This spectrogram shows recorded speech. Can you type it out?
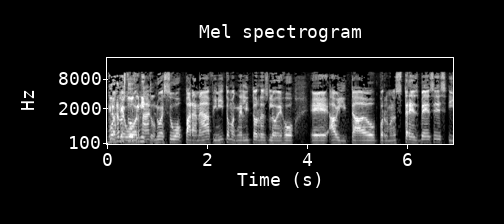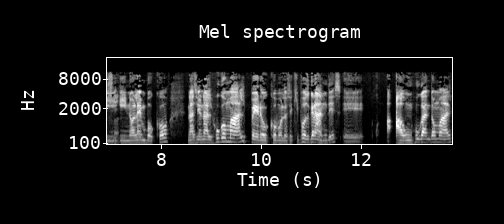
Creo Borja no que estuvo Borja finito. no estuvo para nada finito. Magnelli Torres lo dejó eh, habilitado por lo menos tres veces y, y no la invocó. Nacional jugó mal, pero como los equipos grandes, eh, aún jugando mal,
